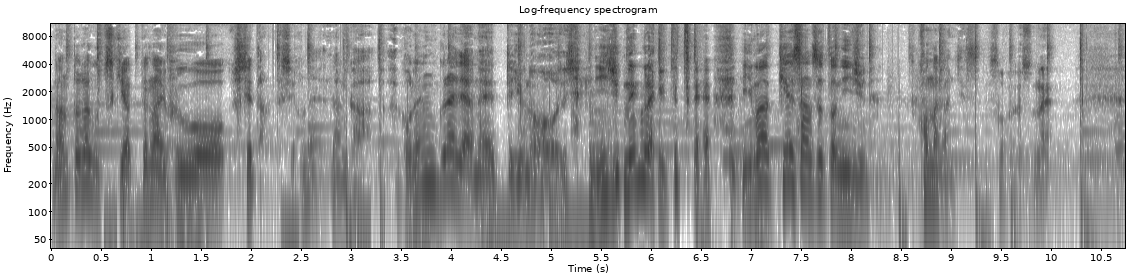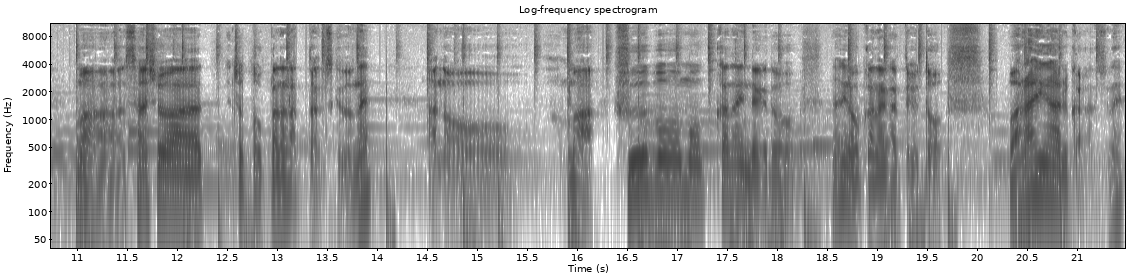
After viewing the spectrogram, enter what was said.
なんとなく付き合ってない風をしてたんですよね。なんか5年ぐらいだよねっていうのを 20年ぐらい言ってて今計算すると20年。こんな感じです。そうですね。まあ最初はちょっとおっかなかったんですけどね。あのまあ風貌もおっかないんだけど何がおっかないかというと笑いがあるからですね。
